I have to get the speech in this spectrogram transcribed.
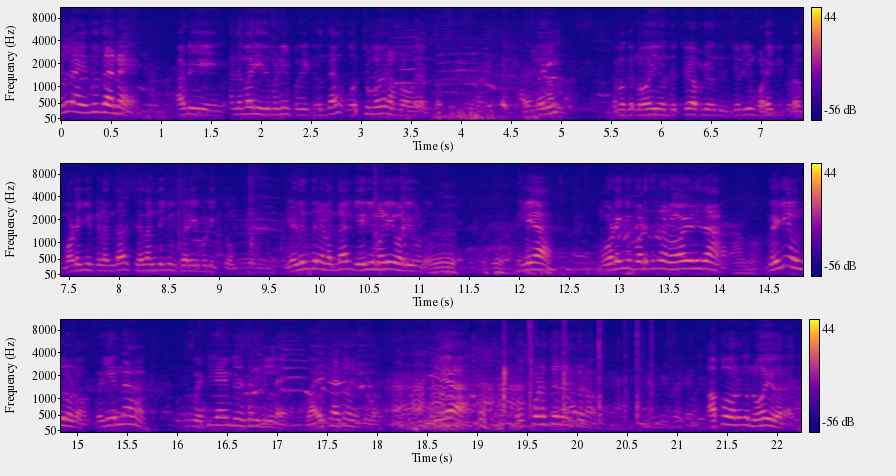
எல்லாம் இது தானே அப்படி அந்த மாதிரி இது பண்ணி போயிட்டு இருந்தா ஒற்றுமை தான் நம்மளை உயர்த்தும். அது மாதிரி நமக்கு நோய் வந்துட்டு அப்படி வந்து சொல்லி முடங்கி கூட முடங்கி கிடந்தா சிலந்தையும் சரி பிடிக்கும். எழுந்து நடந்தால் எரிமலையும் வழிவிடும். இல்லையா? முடங்கி படுத்துட்டா நோயாளி தான் வெளியே வந்துடணும். வெளியேன்னா வெட்டி நாயம் பேசுறதுக்கு இல்லை. வயக்காட்டில் இருக்கணும். இல்லையா? உப்படத்தில் இருக்கணும். அப்போ உனக்கு நோய் வராது.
